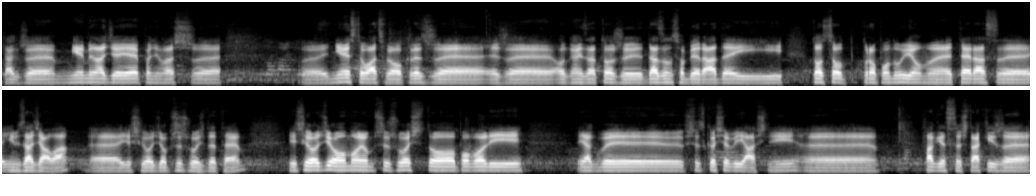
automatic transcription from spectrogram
także miejmy nadzieję, ponieważ e, nie jest to łatwy okres, że, że organizatorzy dadzą sobie radę i to, co proponują teraz, im zadziała, jeśli chodzi o przyszłość DTM. Jeśli chodzi o moją przyszłość, to powoli jakby wszystko się wyjaśni. E, fakt jest też taki, że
